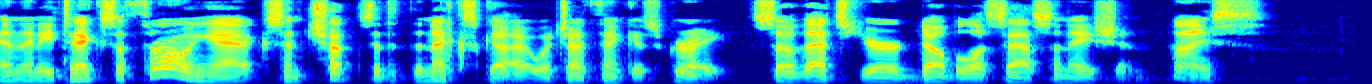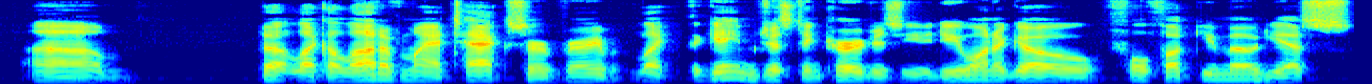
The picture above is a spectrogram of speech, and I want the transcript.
And then he takes a throwing axe and chucks it at the next guy, which I think is great. So that's your double assassination. Nice. Um, but like a lot of my attacks are very like the game just encourages you. Do you want to go full fuck you mode? Yes.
